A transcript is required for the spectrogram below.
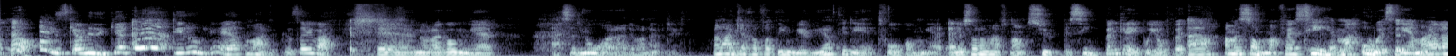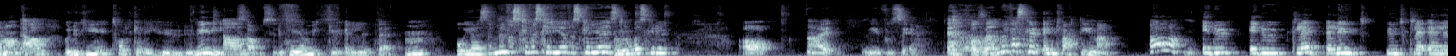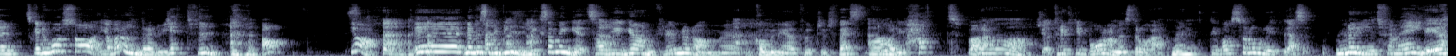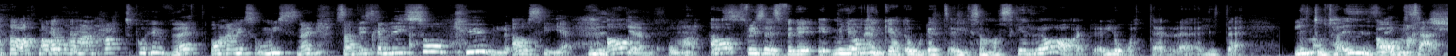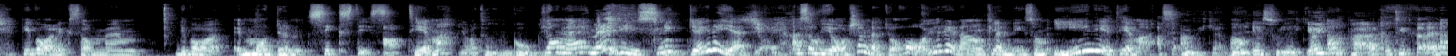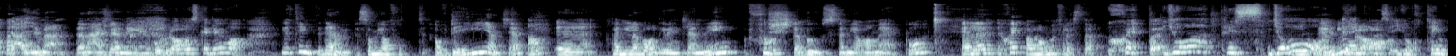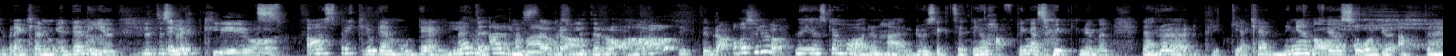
Jag älskar Mikael. Det roliga är att Marcus har ju varit eh, några gånger, alltså några, det var en överdrift. Men han kanske har fått inbjudningar till det två gånger. Eller så har de haft någon supersimpel grej på jobbet. Ja. ja men sommarfest. Tema. OS-tema eller någonting. Ja. Och du kan ju tolka det hur du vill. Ja. Liksom. Så du kan göra mycket eller lite. Och jag sa, men vad ska, vad ska du göra? Vad ska du göra älskling? Vad ska du? Ja, nej, vi får se. Och så, men vad ska du? En kvart innan. Ah, är, du, är du klädd eller ut, utklädd eller ska du gå så? Jag bara undrar, du är jättefin. Ja. Ja, eh, nej men så det blir liksom inget. Så hade ju grannfrun och de eh, kombinerat 40-årsfest, då var det ju hatt bara. Ja. Så jag tryckte på honom en stråhatt men det var så roligt, alltså nöjet för mig Ja, av att han har en hatt på huvudet och han är så missnöjd. Så att det ska bli så kul att se Mikael och Marcus. Ja, precis. För det, men jag Amen. tycker att ordet liksom maskerad låter eh, lite, lite att ta i. Ja, här. Det var liksom, ehm, det var modern 60s Ja. tema. Jag var tvungen att googla Jag det. med. Nej. Det är snygga grejer. Ja. Alltså jag kände att jag har ju redan någon klänning som är i det temat. Alltså Annika, vi är så lika. Jag gick upp här och tittade. Jajamän, den här klänningen går Och bra. vad ska du ha? Jag tänkte den som jag har fått av dig egentligen. Ja. Eh, Pernilla Wahlgren-klänning, första boosten jag var med på. Eller Skepparholmen förresten. Skeppa, ja precis, ja! Den blir bra. passar- jag tänkte på den klänningen, den är ju... Lite spräcklig och... Ja, spräcklig och den modellen Lite armar passar och bra. så lite rak. Ja, riktigt bra. Ja, vad ska du ha? Nej, jag ska ha den här, du har säkert sett den, jag har haft den ganska mycket nu, men den rödprickiga klänningen. För jag såg ju att eh,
